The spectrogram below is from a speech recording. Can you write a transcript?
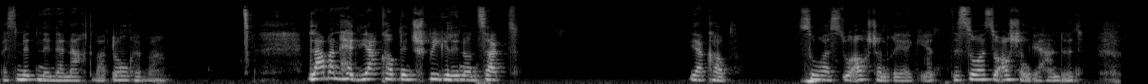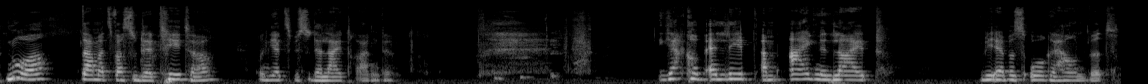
weil es mitten in der Nacht war, dunkel war. Laban hält Jakob den Spiegel hin und sagt, Jakob, so hast du auch schon reagiert. Das, so hast du auch schon gehandelt. Nur, damals warst du der Täter und jetzt bist du der Leidtragende. Jakob erlebt am eigenen Leib, wie er bis Ohr gehauen wird.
